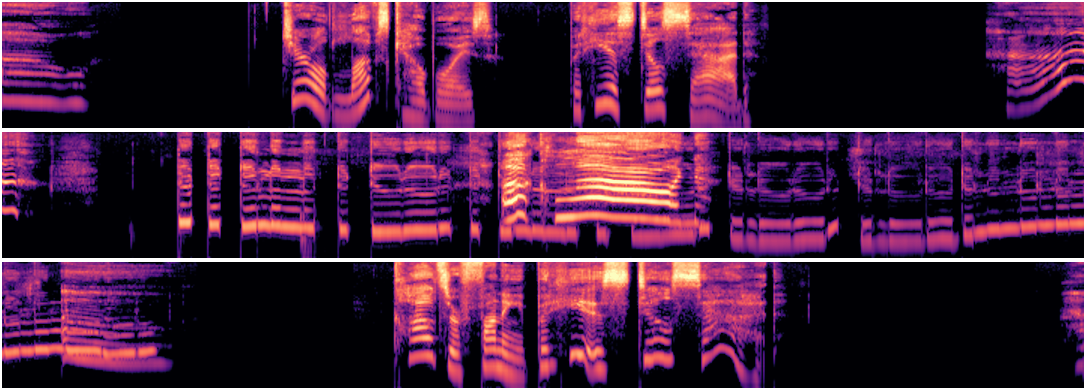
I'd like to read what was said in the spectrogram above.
Oh. Gerald loves cowboys, but he is still sad. Huh? A clown! Oh. Clouds are funny, but he is still sad. Huh?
